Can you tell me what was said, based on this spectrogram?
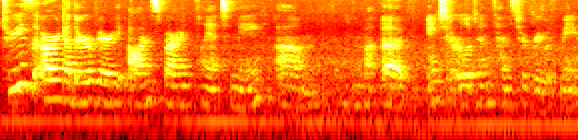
Trees are another very awe-inspiring plant to me. Um, uh, ancient religion tends to agree with me.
